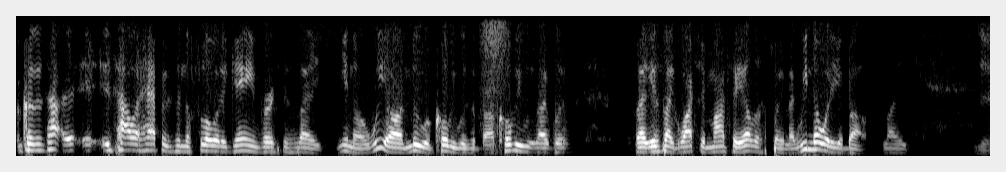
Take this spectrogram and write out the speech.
Because it's how it's how it happens in the flow of the game versus like you know we all knew what Kobe was about. Kobe was like was like it's like watching Monta Ellis play. Like we know what he about. Like yeah,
